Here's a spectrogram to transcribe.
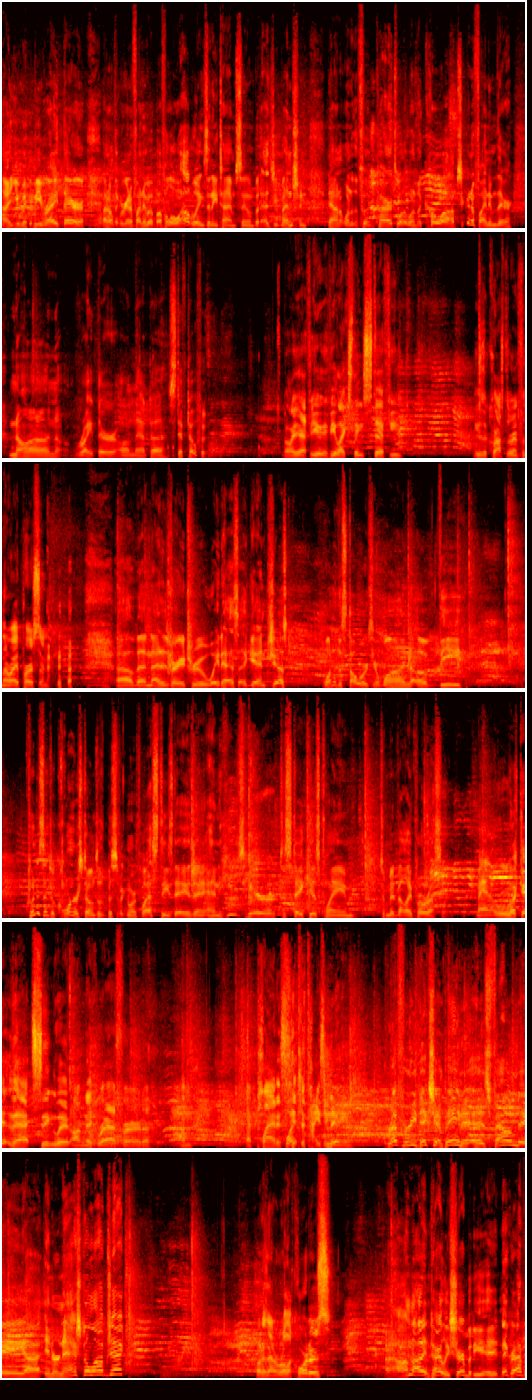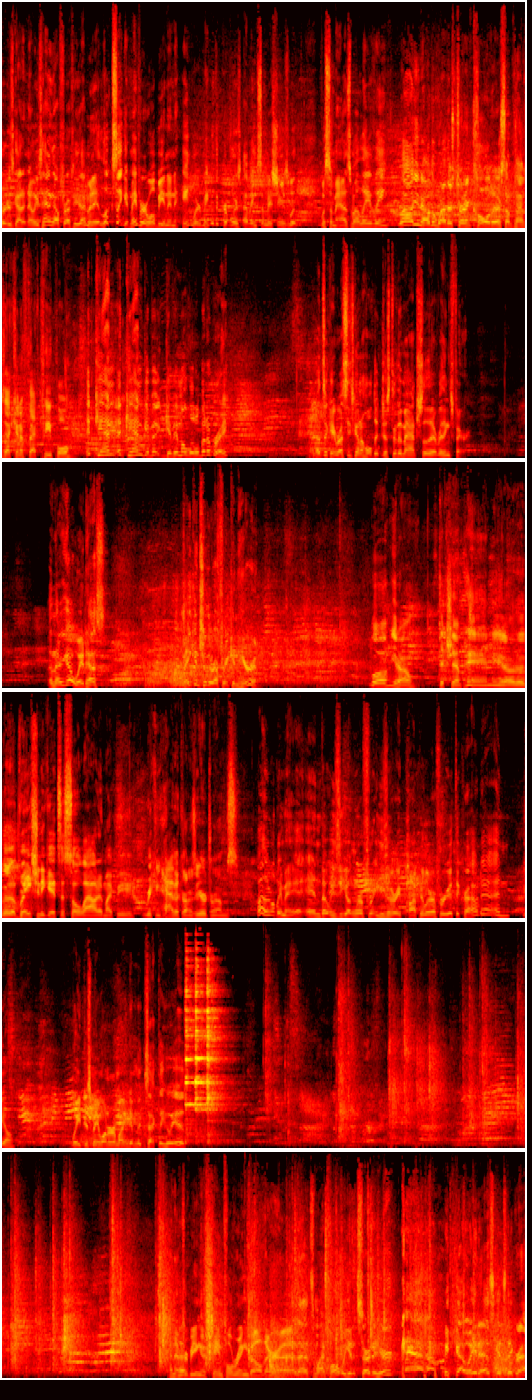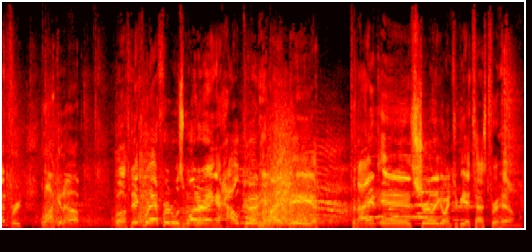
you may be right there. I don't think we're going to find him at Buffalo Wild Wings anytime soon. But as you mentioned, down at one of the food carts, one one of the co-ops, you're going to find him there. non right there on that uh, stiff tofu. Oh yeah, if he if he likes things stiff, he he's across the ring from the right person. Uh, then that is very true. Wade Hess again, just one of the stalwarts here, one of the quintessential cornerstones of the Pacific Northwest these days, and, and he's here to stake his claim to Mid Valley Pro Wrestling. Man, look at that singlet on Nick Radford. I'm, that plaid is What? hypnotizing Nick- me. Referee Dick Champagne has found a uh, international object. What is that? A roll of quarters? I'm not entirely sure, but he, uh, Nick Radford has got it now. He's handing out for Rusty Diamond. It looks like it may very well be an inhaler. Maybe the crippler's having some issues with, with some asthma lately. Well, you know, the weather's turning colder. Sometimes that can affect people. It can, it can give it, give him a little bit of break. That's okay. Rusty's going to hold it just through the match so that everything's fair. And there you go, Wade Hess, making sure the referee can hear him. Well, you know, Dick Champagne, you know, the, the ovation he gets is so loud it might be wreaking havoc on his eardrums. Well, it really may. And though he's a young referee, he's a very popular referee with the crowd. And, you know, Wade just may want to remind him exactly who he is. And after being a shameful ring bell there, uh, that's my fault. We get it started here. we got Wade Hess against Nick Radford locking up. Well, if Nick Radford was wondering how good he might be, tonight is surely going to be a test for him.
